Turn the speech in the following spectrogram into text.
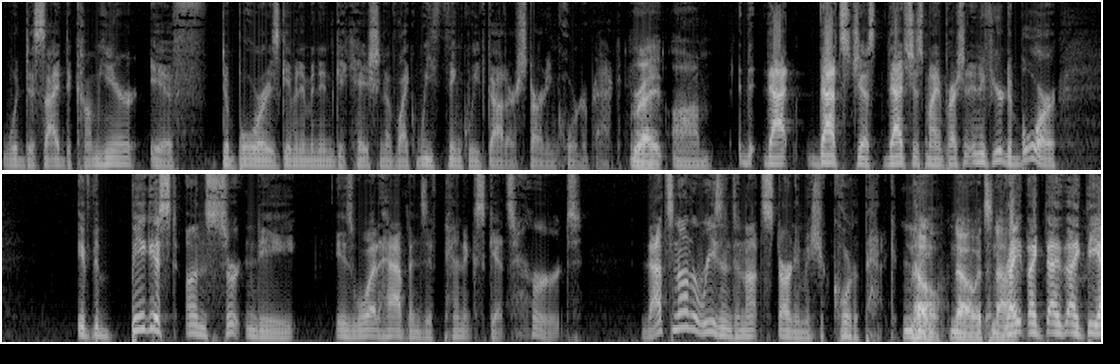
would decide to come here if DeBoer is giving him an indication of like we think we've got our starting quarterback. Right. Um, th- that that's just that's just my impression. And if you're DeBoer, if the biggest uncertainty is what happens if Penix gets hurt. That's not a reason to not start him as your quarterback. Right? No, no, it's not. Right? Like, like the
